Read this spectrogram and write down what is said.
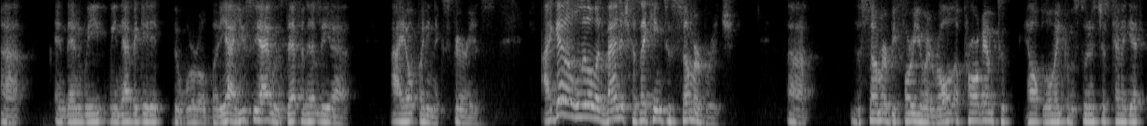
Uh, and then we we navigated the world. But yeah, UCI was definitely a eye-opening experience. I got a little advantage because I came to Summer Bridge uh, the summer before you enroll, a program to help low income students just kind of get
